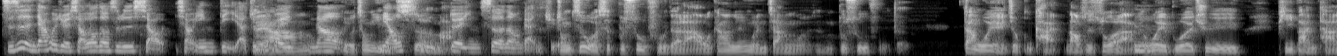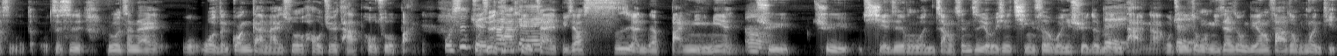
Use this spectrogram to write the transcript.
只是人家会觉得小豆豆是不是小小阴蒂啊？就是会你知道有这种影描射嘛对影射那种感觉。总之我是不舒服的啦，我看到这篇文章我是很不舒服的，但我也就不看。老实说啦，嗯我也不会去批判他什么的。我只是如果站在我我的观感来说的话，我觉得他破错版，我是觉得他可以在比较私人的版里面嗯去、去写这种文章，甚至有一些情色文学的论坛啊。我觉得这种你在这种地方发这种问题，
